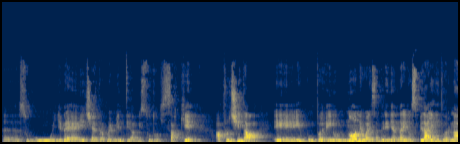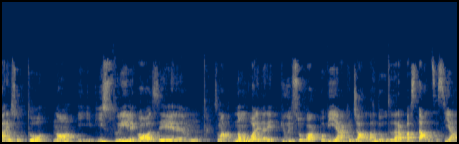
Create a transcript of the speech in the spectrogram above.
eh, sugli ebrei, eccetera, probabilmente ha vissuto chissà che atrocità e, e, appunto lei non, non, ne vuole sapere di andare in ospedale, di tornare sotto no, i bisturi, le cose, le, insomma non vuole dare più il suo corpo via, che già l'ha dovuto dare abbastanza sia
